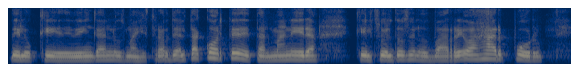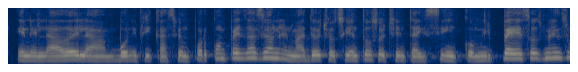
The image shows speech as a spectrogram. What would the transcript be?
de lo que devengan los magistrados de alta corte, de tal manera que el sueldo se nos va a rebajar por en el lado de la bonificación por compensación en más de 885 mil pesos mensuales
